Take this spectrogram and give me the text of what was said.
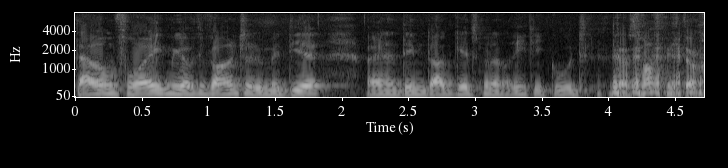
Darum freue ich mich auf die Veranstaltung mit dir, weil an dem Tag geht es mir dann richtig gut. Das hoffe ich doch.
